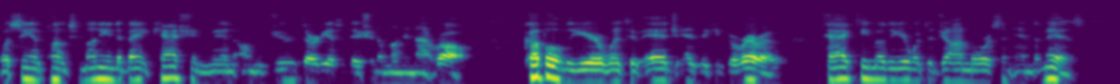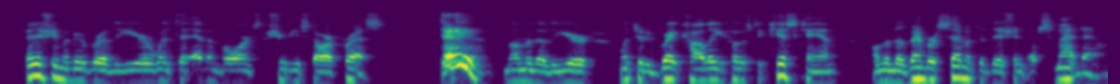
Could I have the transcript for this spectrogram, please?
was CM Punk's Money in the Bank cash in win on the June 30th edition of Monday Night Raw. Couple of the year went to Edge and Vickie Guerrero. Tag Team of the Year went to John Morrison and The Miz. Finishing Maneuver of the Year went to Evan Bourne's Shooting Star Press. Damn! Moment of the Year went to the Great Khali hosted Kiss Cam on the November 7th edition of SmackDown.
